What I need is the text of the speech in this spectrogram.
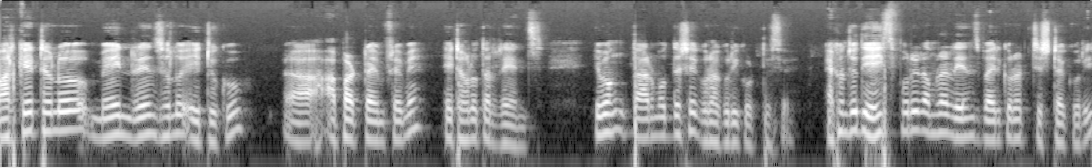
মার্কেট হলো মেইন রেঞ্জ হলো এইটুকু আপার টাইম ফ্রেমে এটা হলো তার রেঞ্জ এবং তার মধ্যে সে ঘোরাঘুরি করতেছে। এখন যদি এই ফোরের আমরা রেঞ্জ বাইর করার চেষ্টা করি,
